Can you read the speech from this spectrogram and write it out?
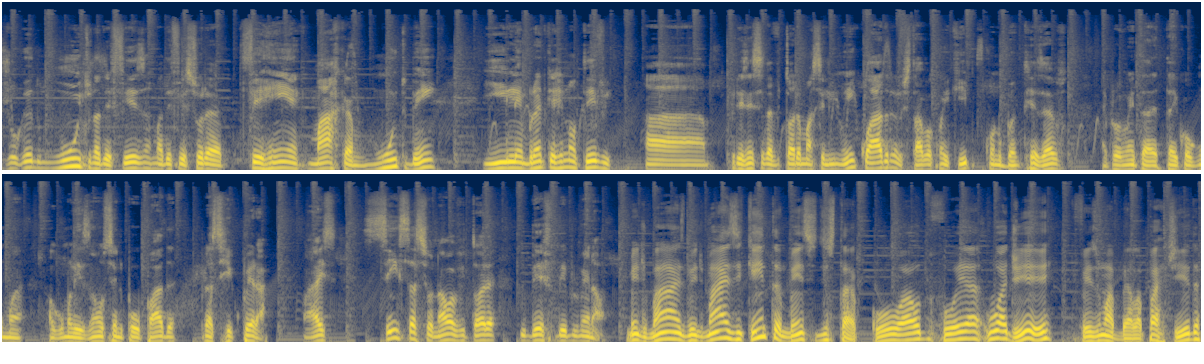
jogando muito na defesa, uma defensora ferrenha, marca muito bem. E lembrando que a gente não teve a presença da Vitória Marcelino em quadra, ela estava com a equipe, ficou no banco de reservas, aí provavelmente está tá aí com alguma, alguma lesão ou sendo poupada para se recuperar. Mas sensacional a vitória do BFB Blumenau. Bem demais, bem demais. E quem também se destacou, Aldo, foi a, o Adier, que fez uma bela partida,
